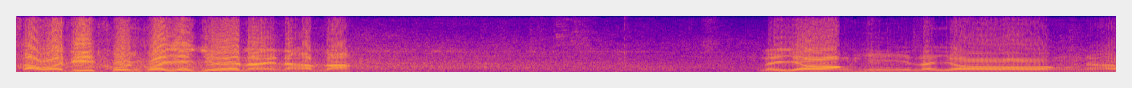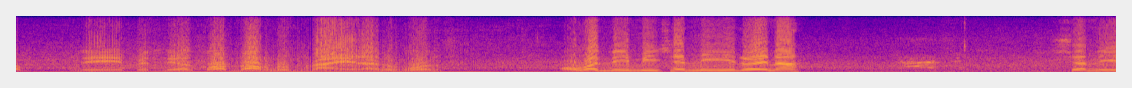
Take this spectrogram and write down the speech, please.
เสาร์อาทิตย์คนก็จะเยอะหน่อยนะครับเนาะระยองฮีระยองนะครับ นี่เป็นเนื้อกรอบนอกนุ่มในนะทุกคนอ๋อวันนี้มีชะนีด้วยนะอ่าชชะนี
